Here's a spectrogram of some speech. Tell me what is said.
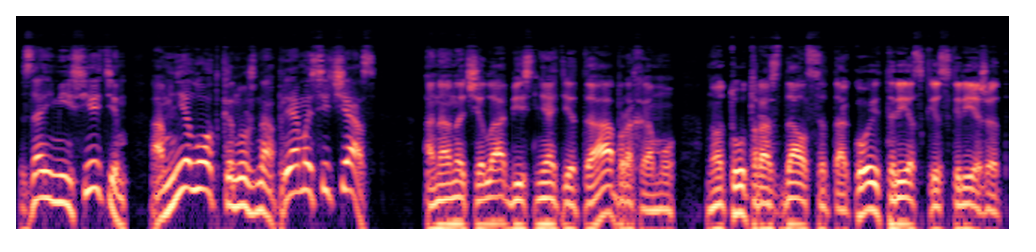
«Займись этим, а мне лодка нужна прямо сейчас». Она начала объяснять это Абрахаму, но тут раздался такой треск и скрежет,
